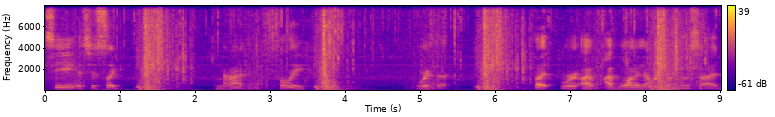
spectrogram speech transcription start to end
See, it's just, like, not fully worth it. But we're I, I want to know what's on the other side.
